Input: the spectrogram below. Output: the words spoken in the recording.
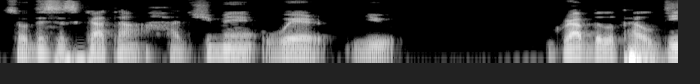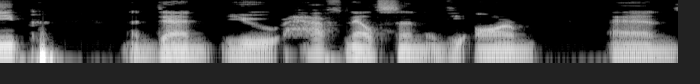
So this is kata hajime where you grab the lapel deep and then you half Nelson the arm and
